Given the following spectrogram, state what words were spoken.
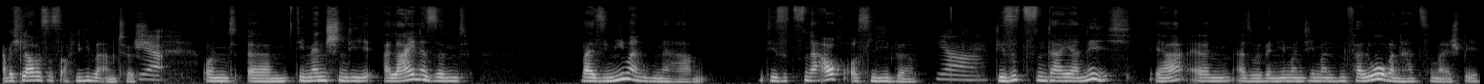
Aber ich glaube, es ist auch Liebe am Tisch. Ja. Und ähm, die Menschen, die alleine sind, weil sie niemanden mehr haben, die sitzen da auch aus Liebe. Ja. Die sitzen da ja nicht. Ja, ähm, also wenn jemand jemanden verloren hat zum Beispiel,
